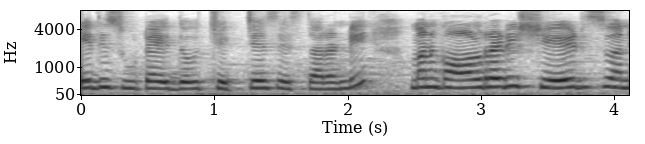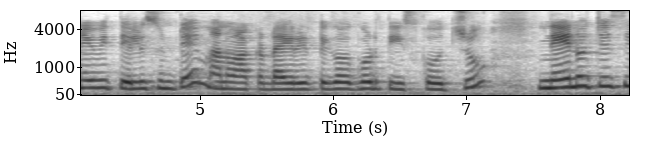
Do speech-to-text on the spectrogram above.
ఏది సూట్ అయ్యేదో చెక్ చేసి ఇస్తారండి మనకు ఆల్రెడీ షేడ్స్ అనేవి తెలుసుంటే మనం అక్కడ డైరెక్ట్గా కూడా తీసుకోవచ్చు. నేను వచ్చేసి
